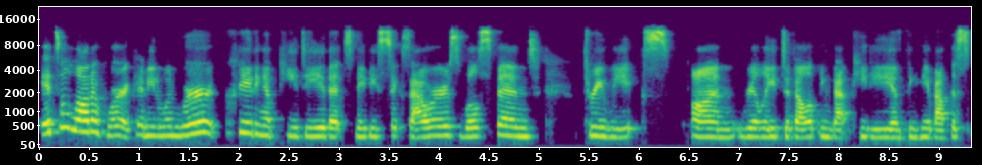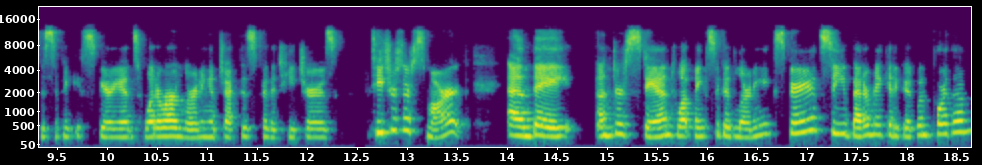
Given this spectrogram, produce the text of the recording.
it's a lot of work. I mean, when we're creating a PD that's maybe six hours, we'll spend three weeks on really developing that PD and thinking about the specific experience. What are our learning objectives for the teachers? Teachers are smart and they understand what makes a good learning experience. So you better make it a good one for them.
